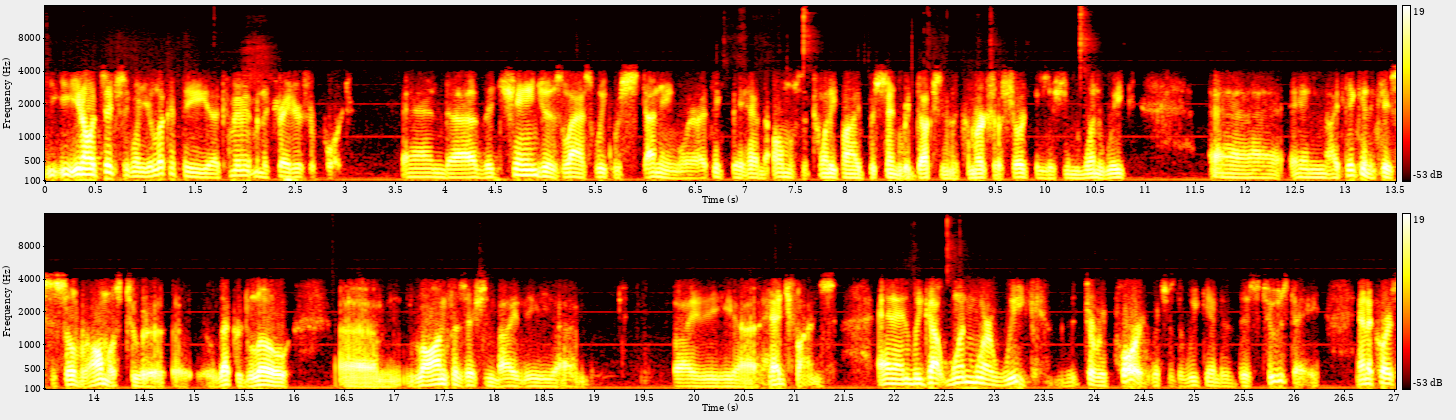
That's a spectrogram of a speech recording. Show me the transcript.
you know, it's interesting when you look at the uh, Commitment of Traders report, and uh, the changes last week were stunning, where I think they had almost a 25% reduction in the commercial short position one week. Uh, and I think in the case of silver, almost to a, a record low um, long position by the um, by the uh, hedge funds. And then we got one more week to report, which is the weekend of this Tuesday. And of course,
